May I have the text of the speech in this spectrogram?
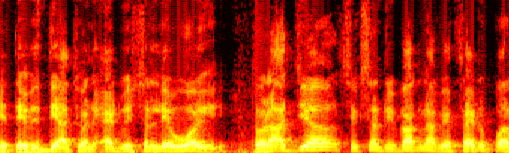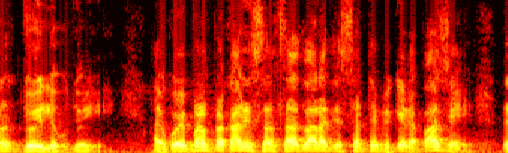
જે તે વિદ્યાર્થીઓને એડમિશન લેવું હોય તો રાજ્ય શિક્ષણ વિભાગના વેબસાઇટ ઉપર જોઈ લેવું જોઈએ. હવે કોઈપણ પ્રકારની સંસ્થા દ્વારા જે સર્ટિફિકેટ અપાશે, તે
